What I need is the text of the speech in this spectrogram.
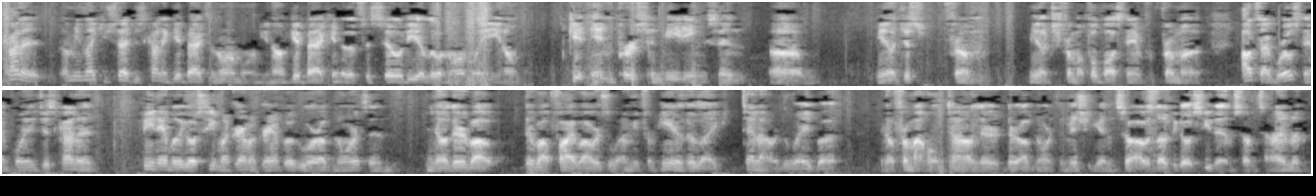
kind of, I mean, like you said, just kind of get back to normal. You know, get back into the facility a little normally. You know, get in-person meetings and, um, you know, just from, you know, just from a football standpoint, from a outside world standpoint, just kind of being able to go see my grandma, and grandpa who are up north and you know, they're about they're about five hours away. I mean, from here they're like ten hours away, but you know, from my hometown, they're they're up north in Michigan. So I would love to go see them sometime and,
